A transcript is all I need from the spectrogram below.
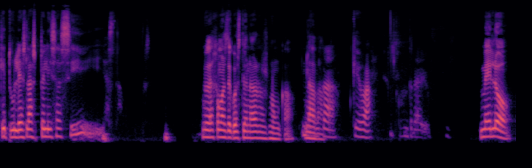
que tú lees las pelis así y ya está. No dejemos de cuestionarnos nunca, nada. Nunca, que va, al contrario. Melo,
